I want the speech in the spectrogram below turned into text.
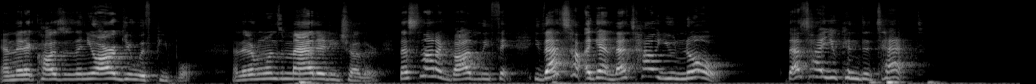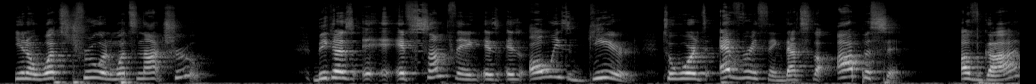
And then it causes, then you argue with people and then everyone's mad at each other. That's not a godly thing. That's how, again, that's how you know that's how you can detect, you know, what's true and what's not true. Because if something is, is always geared towards everything that's the opposite of God,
